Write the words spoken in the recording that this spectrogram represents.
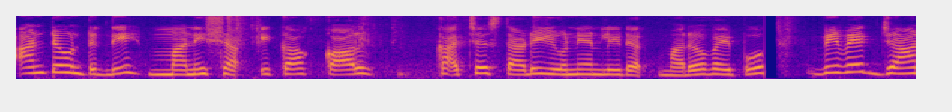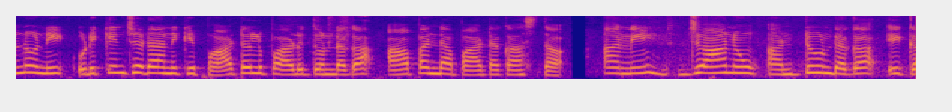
అంటూ ఉంటుంది మనీష. ఇక కాల్ కట్ చేస్తాడు యూనియన్ లీడర్ మరోవైపు వివేక్ జానుని ఉడికించడానికి పాటలు పాడుతుండగా ఆపండి ఆ పాట కాస్త అని జాను అంటుండగా ఇక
